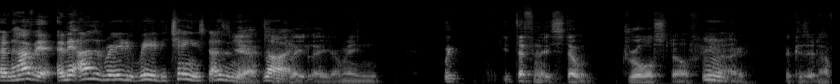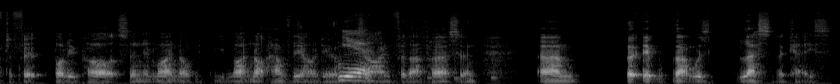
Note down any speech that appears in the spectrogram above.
and have it, and it has really, really changed, hasn't Yeah, it? Like, completely. I mean, we you definitely still draw stuff, you know, because it'd have to fit body parts, and it might not. You might not have the ideal Yeah. design for that person. Um, but it that was less the case,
